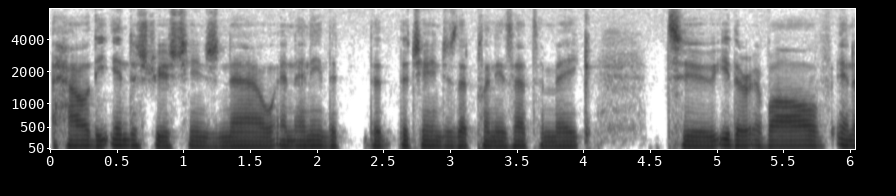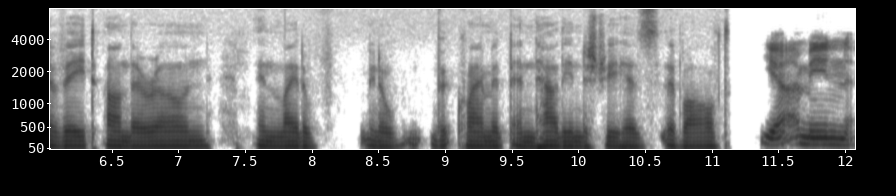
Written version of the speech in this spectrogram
how the industry has changed now and any of the, the, the changes that Plenty has had to make to either evolve, innovate on their own in light of you know the climate and how the industry has evolved? Yeah, I mean,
